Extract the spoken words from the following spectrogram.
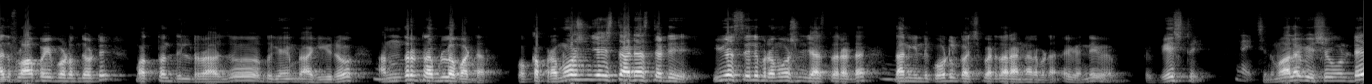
అది ఫ్లాప్ అయిపోవడం తోటి మొత్తం దిల్ రాజు ఆ హీరో అందరూ ట్రబుల్లో పడ్డారు. ఒక్క ప్రమోషన్ చేస్తే ఆడేస్తాడు. యుఎస్ వెళ్ళి ప్రమోషన్ చేస్తారట. దానికి ఇన్ని కోట్లు ఖర్చు పెడతారు అన్నారట ఇవన్నీ వేస్ట్ అయ్యి సినిమాలో విషయం ఉంటే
